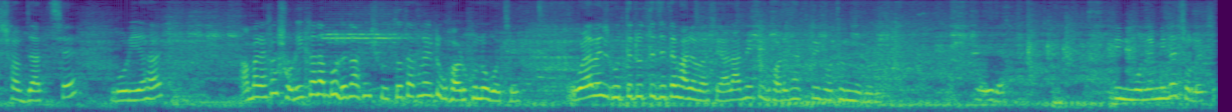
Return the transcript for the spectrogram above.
সব যাচ্ছে গড়িয়াহাট। আমার এখন শরীর খারাপ বলে না আমি সুস্থ থাকলে একটু ঘর খুনো গোছে। ওরা বেশ ঘুরতে টুরতে যেতে ভালোবাসে আর আমি একটু ঘরে থাকতেই পছন্দ করি। ওই দেখ তিন মনে মিলে চলেছে।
